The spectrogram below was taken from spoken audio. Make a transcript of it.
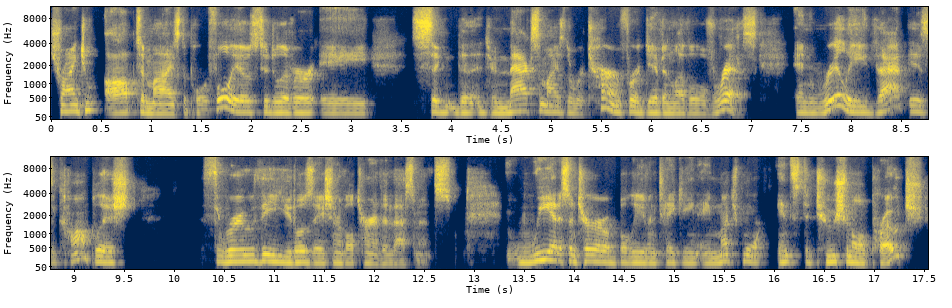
trying to optimize the portfolios to deliver a to maximize the return for a given level of risk. And really, that is accomplished through the utilization of alternative investments. We at Centura believe in taking a much more institutional approach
